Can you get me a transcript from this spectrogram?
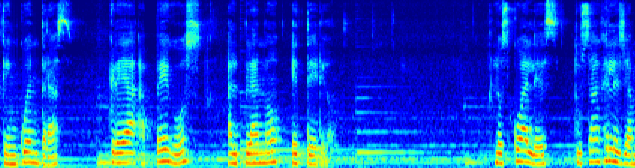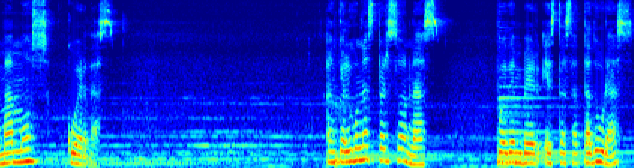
que encuentras crea apegos al plano etéreo, los cuales tus ángeles llamamos cuerdas. Aunque algunas personas pueden ver estas ataduras,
